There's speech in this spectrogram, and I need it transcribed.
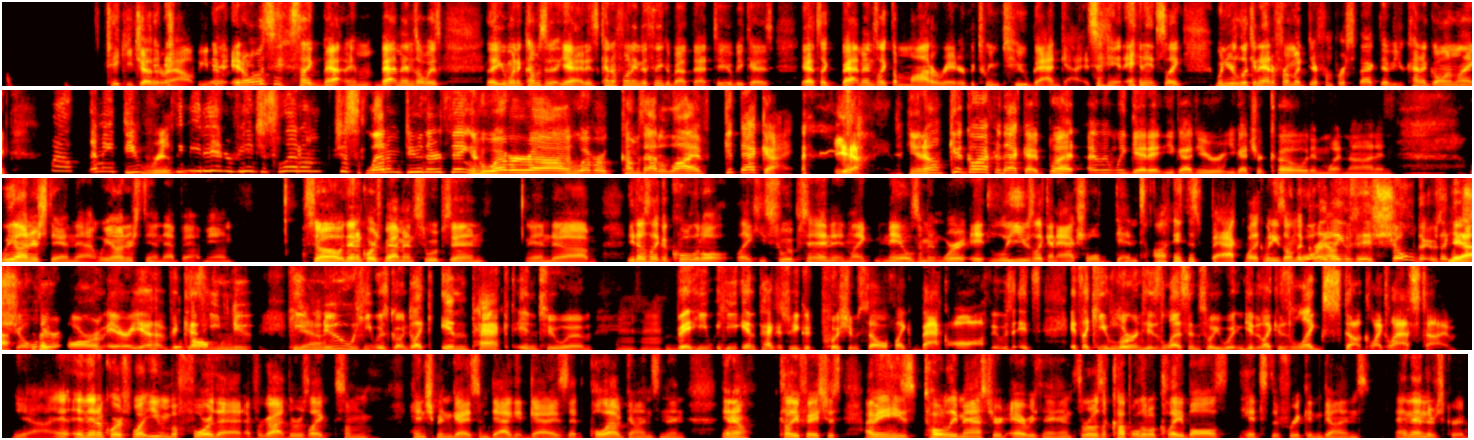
take each other out? You know, it, it almost seems like Batman. Batman's always like when it comes to yeah, it is kind of funny to think about that too because yeah, it's like Batman's like the moderator between two bad guys, and, and it's like when you're looking at it from a different perspective, you're kind of going like well, I mean, do you really need to intervene? Just let them, just let them do their thing, and whoever, uh, whoever comes out alive, get that guy. Yeah, you know, get go after that guy. But I mean, we get it. You got your, you got your code and whatnot, and we understand that. We understand that, Batman. So then, of course, Batman swoops in and um, he does like a cool little like he swoops in and like nails him and where it leaves like an actual dent on his back like when he's on the well, ground like it was his shoulder it was like yeah. his shoulder like, arm area because he knew he yeah. knew he was going to like impact into him mm-hmm. but he he impacted so he could push himself like back off it was it's it's like he learned his lesson so he wouldn't get like his legs stuck like last time yeah and, and then of course what even before that i forgot there was like some henchmen guys, some Daggett guys that pull out guns, and then you know Clayface just, I mean, he's totally mastered everything and throws a couple little clay balls, hits the freaking guns, and then they're screwed.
